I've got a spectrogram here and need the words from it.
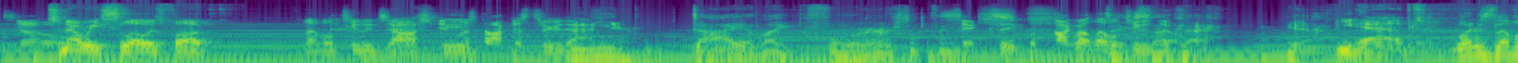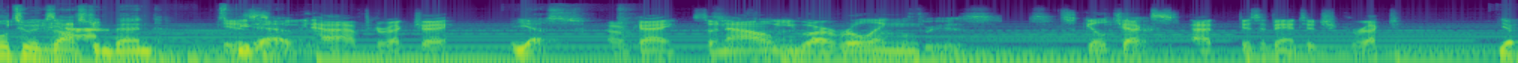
So, So now we slow as fuck. Level two exhaustion. speed. Let's talk us through that. You die at like four or something? Six. Six? Let's talk about level Six, two though. Okay. Yeah. Speed halved. What is level two exhaustion, Ben? Speed Is halved. speed halved, correct, Jay? Yes. Okay. So now you are Level rolling three is skill checks at disadvantage, correct? Yep.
